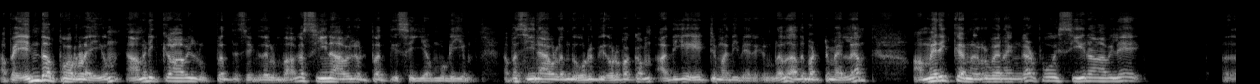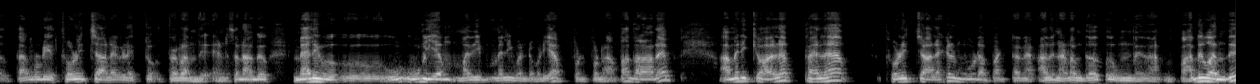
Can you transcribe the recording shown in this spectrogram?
அப்ப எந்த பொருளையும் அமெரிக்காவில் உற்பத்தி செய்வதற்காக சீனாவில் உற்பத்தி செய்ய முடியும். அப்ப சீனாவிலிருந்து ஒரு ஒரு பக்கம் அதிக ஏற்றுமதி வருகின்றது அது மட்டுமல்ல அமெரிக்க நிறுவனங்கள் போய் சீனாவிலே தங்களுடைய தொழிற்சாலைகளை திறந்து என்று சொன்னாங்க மலிவு ஊழியம் மதி மலிவண்டபடியா போடுறாங்க அப்ப அதனால அமெரிக்காவில் பல தொழிற்சாலைகள் மூடப்பட்டன. அது நடந்தது உண்மைதான். அது வந்து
